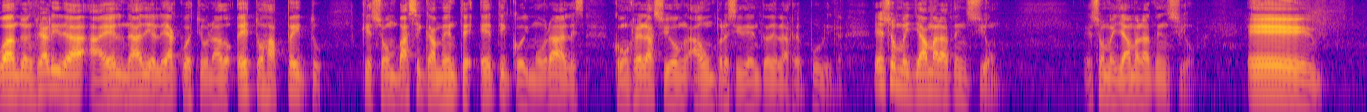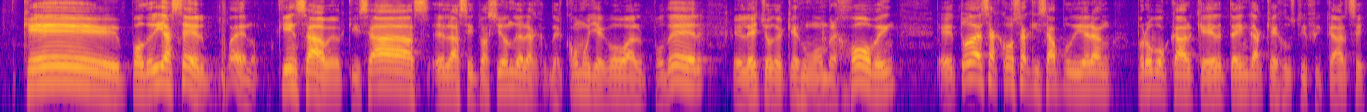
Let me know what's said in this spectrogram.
cuando en realidad a él nadie le ha cuestionado estos aspectos que son básicamente éticos y morales con relación a un presidente de la República. Eso me llama la atención. Eso me llama la atención. Eh, ¿Qué podría ser? Bueno, quién sabe, quizás eh, la situación de, cómo llegó al poder, el hecho de que es un hombre joven, eh, todas esas cosas quizás pudieran provocar que él tenga que justificarse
